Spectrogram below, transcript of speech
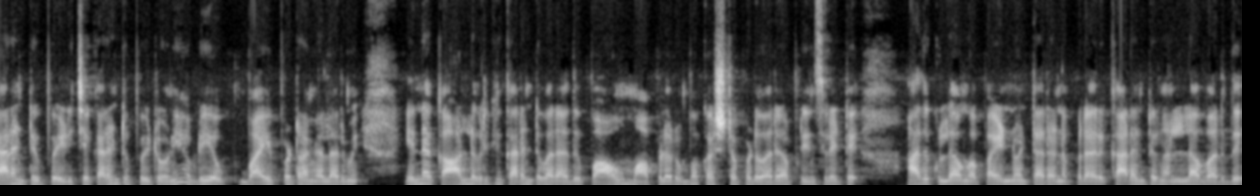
கரண்ட்டு போயிடுச்சு கரண்ட்டு போயிட்டோன்னே அப்படியே பயப்படுறாங்க எல்லாருமே. என்ன காலைல வரைக்கும் கரண்ட் வராது. பாவம் மாப்பிள்ளை ரொம்ப கஷ்டப்படுவார் அப்படின்னு சொல்லிட்டு. அதுக்குள்ளே அவங்க அப்பா இன்வெர்ட்டர் அனுப்புகிறாரு கரண்ட்டு நல்லா வருது.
